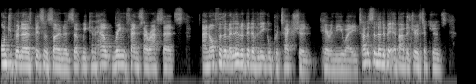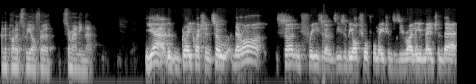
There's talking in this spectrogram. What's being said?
entrepreneurs, business owners that we can help ring fence their assets and offer them a little bit of legal protection here in the UAE? Tell us a little bit about the jurisdictions and the products we offer surrounding that. Yeah, great question. So there are certain free zones. These would be offshore formations, as you rightly mentioned there,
